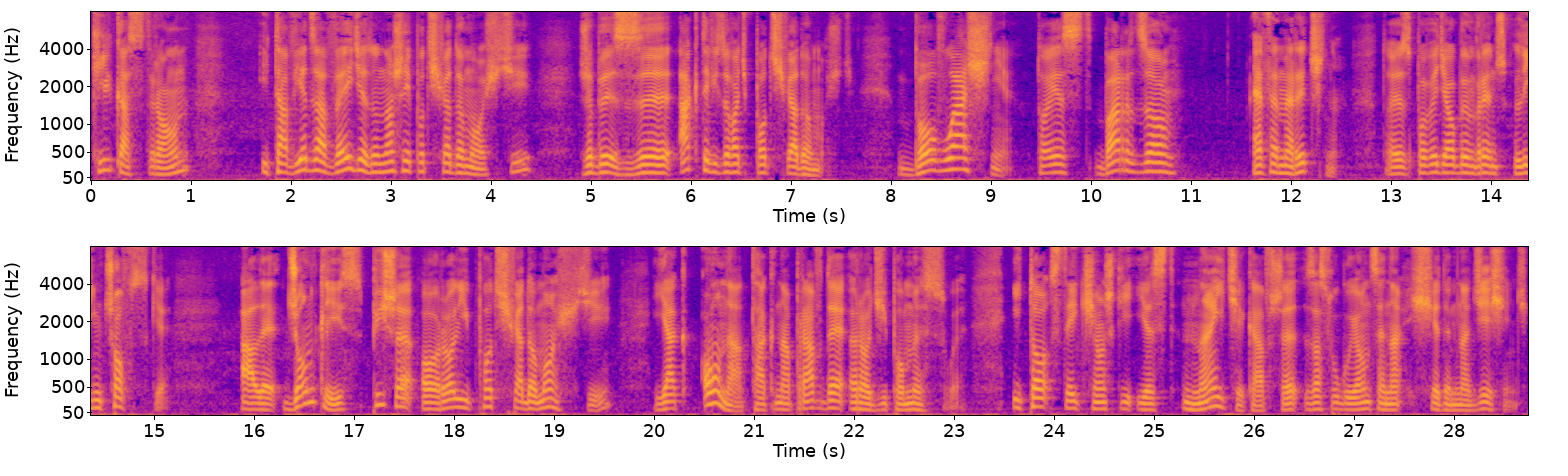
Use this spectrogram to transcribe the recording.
kilka stron i ta wiedza wejdzie do naszej podświadomości, żeby zaktywizować podświadomość. Bo właśnie to jest bardzo efemeryczne. To jest, powiedziałbym, wręcz linczowskie. Ale John Cleese pisze o roli podświadomości jak ona tak naprawdę rodzi pomysły. I to z tej książki jest najciekawsze, zasługujące na 7 na 10.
